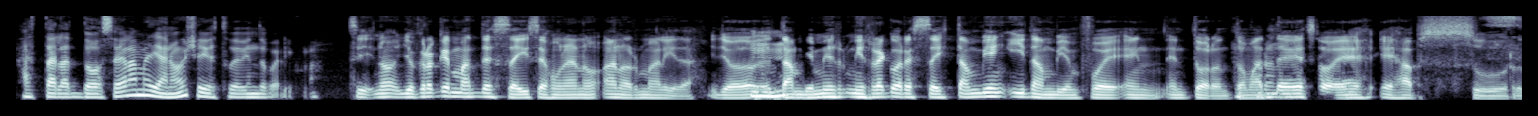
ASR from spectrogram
hasta las 12 de la medianoche yo estuve viendo películas. Sí, no, yo creo que más de 6 es una anormalidad. Yo eh, también, mi, récord es 6 también y también fue en, en Toronto. Más de eso es, es absurdo.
